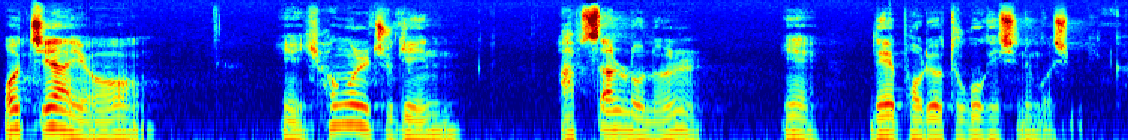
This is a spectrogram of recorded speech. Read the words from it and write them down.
어찌하여 예, 형을 죽인 압살론을 예, 내버려 두고 계시는 것입니까?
